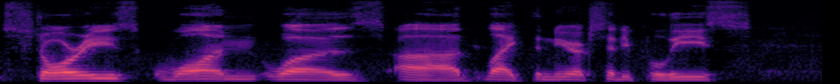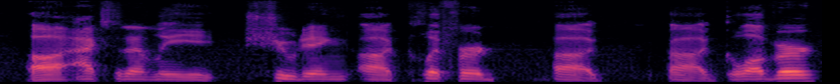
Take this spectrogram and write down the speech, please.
stories. One was uh, like the New York City police uh, accidentally shooting uh, Clifford uh, uh, Glover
